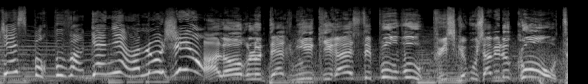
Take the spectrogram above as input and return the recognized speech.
pièces pour pouvoir gagner un lot géant Alors le dernier qui reste est pour vous, puisque vous avez le compte.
